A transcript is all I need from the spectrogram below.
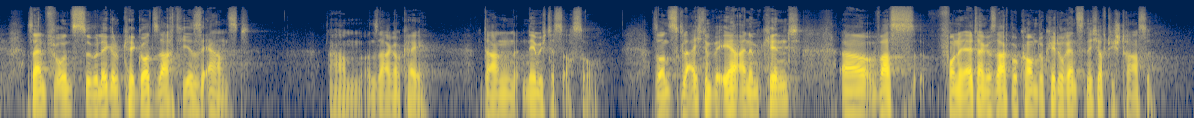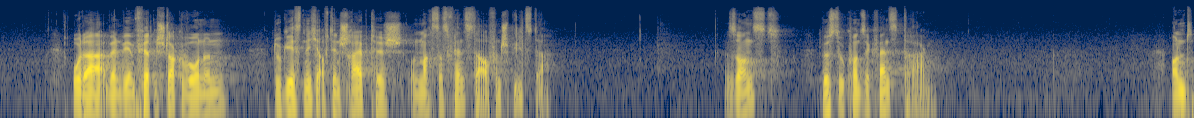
sein für uns zu überlegen, okay, Gott sagt, hier ist es ernst. Ähm, und sagen, okay, dann nehme ich das auch so. Sonst gleichen wir eher einem Kind, äh, was von den Eltern gesagt bekommt, okay, du rennst nicht auf die Straße. Oder wenn wir im vierten Stock wohnen, du gehst nicht auf den Schreibtisch und machst das Fenster auf und spielst da. Sonst wirst du Konsequenzen tragen. Und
